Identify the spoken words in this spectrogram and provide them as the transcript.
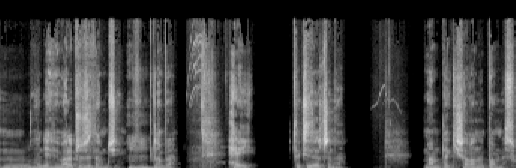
Mm, No nie wiem, ale przeczytam ci. Mhm. Dobra. Hej, tak się zaczyna. Mam taki szalony pomysł.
